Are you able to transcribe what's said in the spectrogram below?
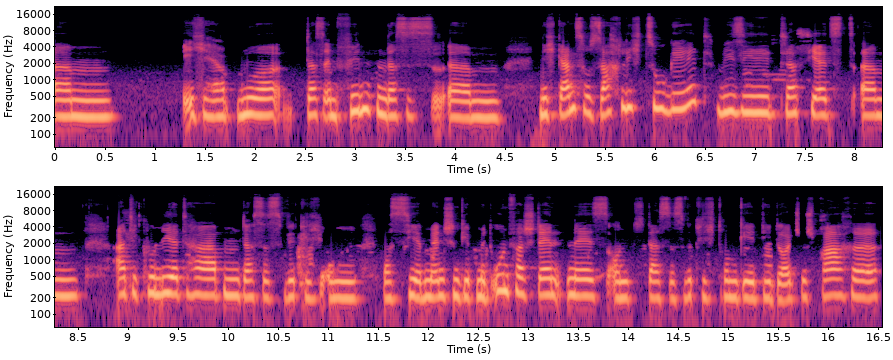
Ähm, ich habe nur das Empfinden, dass es ähm, nicht ganz so sachlich zugeht, wie Sie das jetzt ähm, artikuliert haben, dass es wirklich um, dass es hier Menschen gibt mit Unverständnis und dass es wirklich darum geht, die deutsche Sprache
